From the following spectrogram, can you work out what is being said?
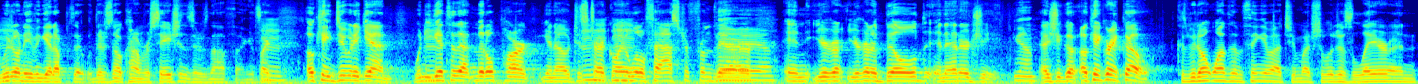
We don't even get up to there's no conversations, there's nothing. It's like, Mm. okay, do it again. When you get to that middle part, you know, just start going a little faster from there Mm-hmm. yeah, and you're you're going to build an energy Yeah. as you go. Okay, great, go. Because we don't want them thinking about too much, so we'll just layer in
